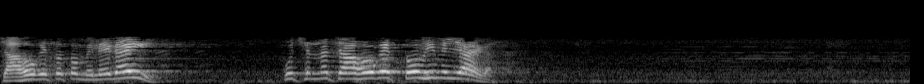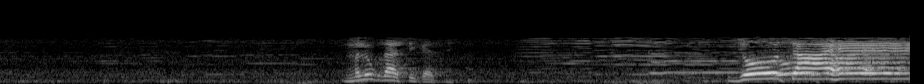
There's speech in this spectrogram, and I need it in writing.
चाहोगे तो तो मिलेगा ही। कुछ न चाहोगे तो भी मिल जाएगा। मलुकदास जी कहते हैं। जो चाहे,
